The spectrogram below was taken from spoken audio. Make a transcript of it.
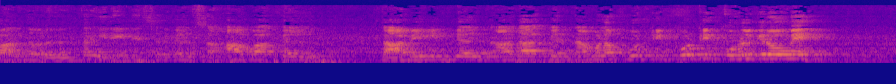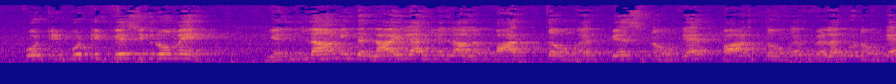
வாழ்ந்தவர்கள் தான் இறைநேசர்கள் சஹாபாக்கள் தாபியின்கள் நாதாக்கள். நாமெல்லாம் போற்றி போற்றி புகழ்கிறோமே. போற்றி போற்றி பேசுகிறோமே. எல்லாம் இந்த லாயிலா இல்லல்லால பார்த்தவங்க பேசினவங்க பார்த்தவங்க விளங்குனவங்க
